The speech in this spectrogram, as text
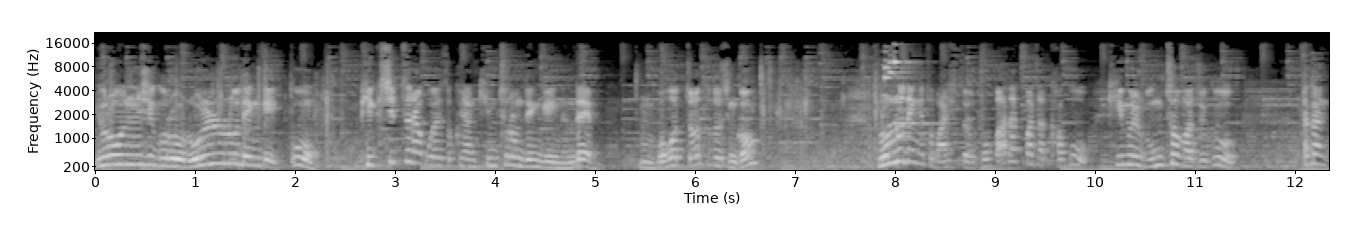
이런 식으로 롤로 된 게 있고 빅시트라고 해서 그냥 김처럼 된 게 있는데 음, 먹었죠? 뜯어진 거? 롤로 된 게 더 맛있어요. 더 바삭바삭하고 김을 뭉쳐가지고 약간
